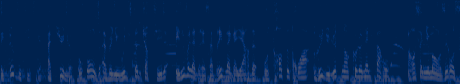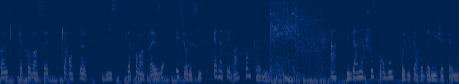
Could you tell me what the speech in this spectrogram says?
c'est deux boutiques, à Tulle, au 11 avenue Winston Churchill, et nouvelle adresse à Brive-la-Gaillarde, au 33 rue du lieutenant-colonel Faro. Renseignements au 05 87 49 10 93 et sur le site canatera.com. Ah, une dernière chose pour vous, auditeurs de Brenige FM.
